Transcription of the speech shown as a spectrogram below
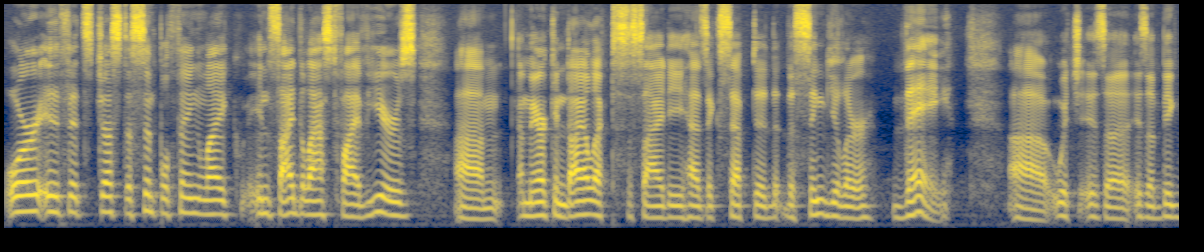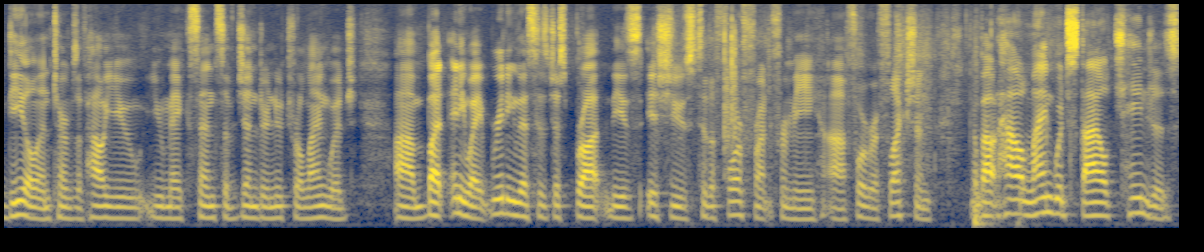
or if it's just a simple thing like inside the last five years, um, American Dialect Society has accepted the singular they. Uh, which is a is a big deal in terms of how you you make sense of gender neutral language. Um, but anyway, reading this has just brought these issues to the forefront for me uh, for reflection about how language style changes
